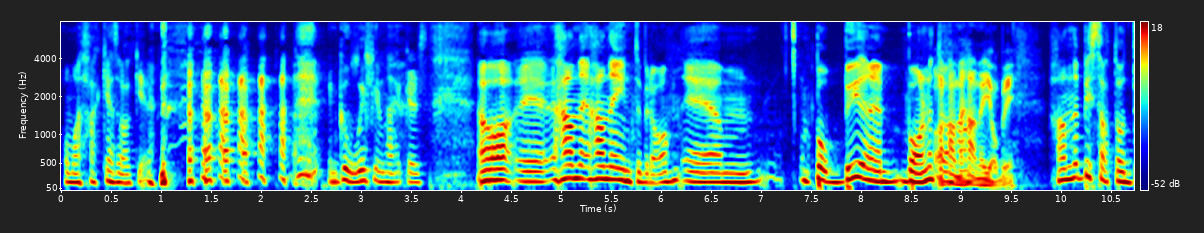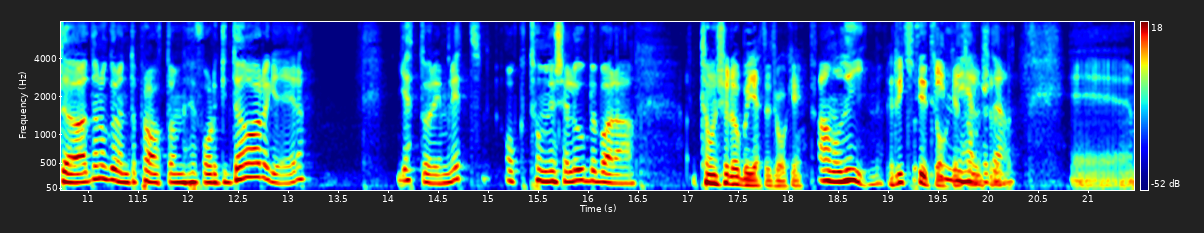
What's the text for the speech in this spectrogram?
om att hacka saker. en god film Hackers. Ja, eh, han, han är inte bra. Eh, Bobby, eh, barnet Och då, han, han är jobbig. Han är besatt av döden och går runt och pratar om hur folk dör och grejer. Jätteorimligt. Och Tony Shalhoub är bara Tony Shalhoub är jättetråkig. anonym. Riktigt Så tråkig Tony. Shalhoub. Eh,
